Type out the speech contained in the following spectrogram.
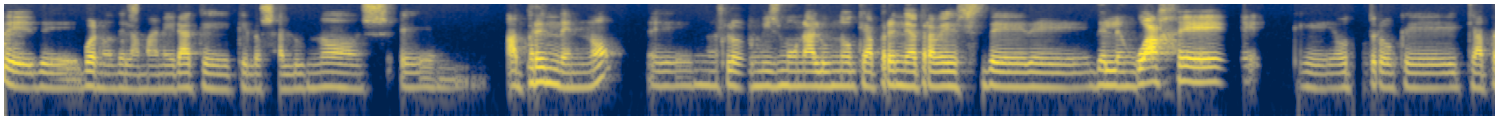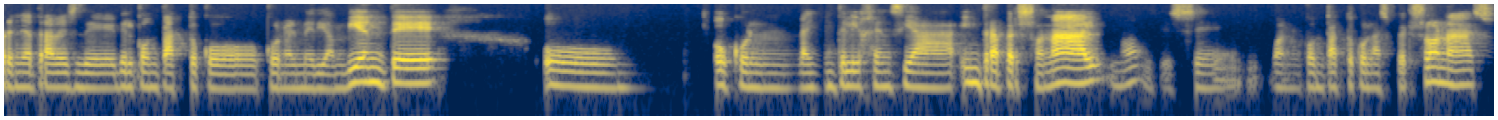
de, bueno, de la manera que, los alumnos eh, aprenden, ¿no? Eh, no es lo mismo un alumno que aprende a través del lenguaje que otro que, aprende a través del contacto con, el medio ambiente o, o con la inteligencia intrapersonal, ¿no? bueno, el contacto con las personas,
